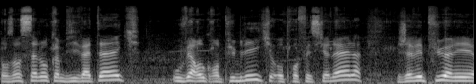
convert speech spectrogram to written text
dans un salon comme Vivatech, ouvert au grand public, aux professionnels, j'avais pu aller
